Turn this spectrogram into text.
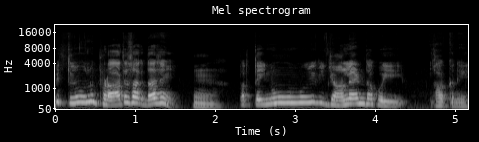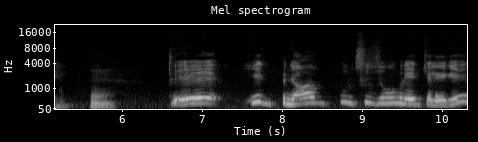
ਵੀ ਤੂੰ ਉਹਨੂੰ ਫੜਾ ਤੇ ਸਕਦਾ ਸੀ। ਹੂੰ। ਪਰ ਤੈਨੂੰ ਉਹਨੂੰ ਜਾਨ ਲੈਣ ਦਾ ਕੋਈ ਹੱਕ ਨਹੀਂ ਸੀ। ਹੂੰ। ਤੇ ਇਹ ਪੰਜਾਬ ਪੁਲਿਸ ਜੋ ਅੰਗਰੇਜ਼ ਚਲੇ ਗਏ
